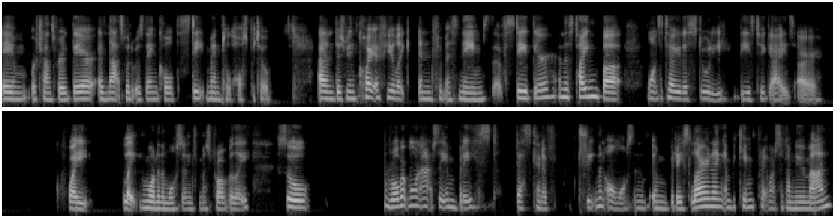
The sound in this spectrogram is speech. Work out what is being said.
um, were transferred there, and that's when it was then called the State Mental Hospital. And there's been quite a few like infamous names that have stayed there in this time, but once I tell you this story, these two guys are quite like one of the most infamous probably. So Robert Mone actually embraced this kind of treatment almost and embraced learning and became pretty much like a new man.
